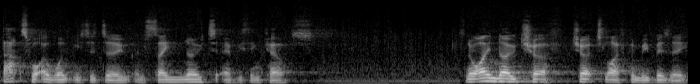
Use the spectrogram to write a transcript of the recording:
That's what I want you to do, and say no to everything else. Now, I know church, church life can be busy.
